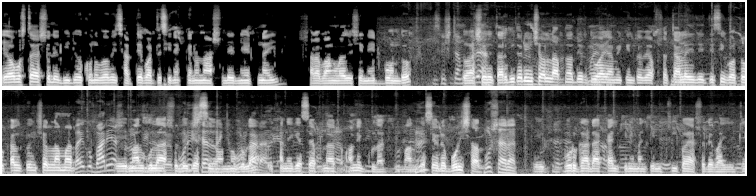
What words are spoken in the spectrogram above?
এই অবস্থায় আসলে ভিডিও কোনোভাবেই ছাড়তে পারতেছি না কেননা আসলে নেট নাই সারা বাংলাদেশে নেট বন্ধ। তো আসলে তার ভিতরে ইনশাল্লাহ আপনাদের দোয়ায় আমি কিন্তু ব্যবসা চালিয়ে যেতেছি গতকালকে ইনশাল্লাহ আমার এই মালগুলা আসলে গেছে অন্যগুলা। এখানে গেছে আপনার অনেকগুলা মাল গেছে এটা বরিশাল। এই বোরগাডা কালকিনি মালকিনি কি কয় আসলে ভাই এই যে?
